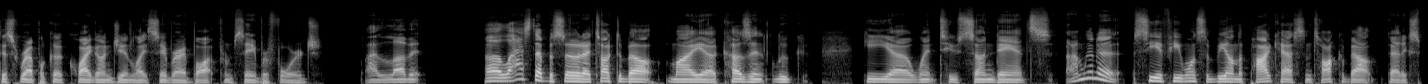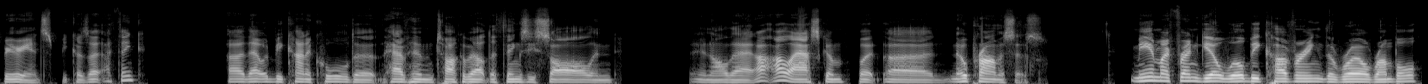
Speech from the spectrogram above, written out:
this replica Qui Gon Jinn lightsaber I bought from Saber Forge. I love it. Uh, last episode, I talked about my uh, cousin Luke. He uh, went to Sundance. I'm gonna see if he wants to be on the podcast and talk about that experience because I, I think Uh, that would be kind of cool to have him talk about the things he saw and and all that. I- I'll ask him, but uh, no promises. Me and my friend Gil will be covering the Royal Rumble.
